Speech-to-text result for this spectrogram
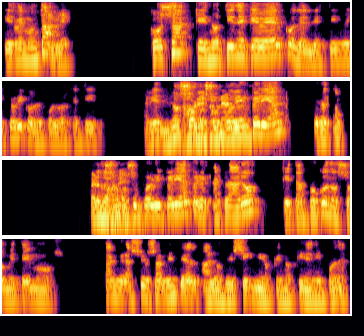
irremontable, cosa que no tiene que ver con el destino histórico del pueblo argentino. Bien, no somos un pueblo imperial, pero somos un pueblo imperial, pero está claro que tampoco nos sometemos tan graciosamente a, los designios que nos quieren imponer.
